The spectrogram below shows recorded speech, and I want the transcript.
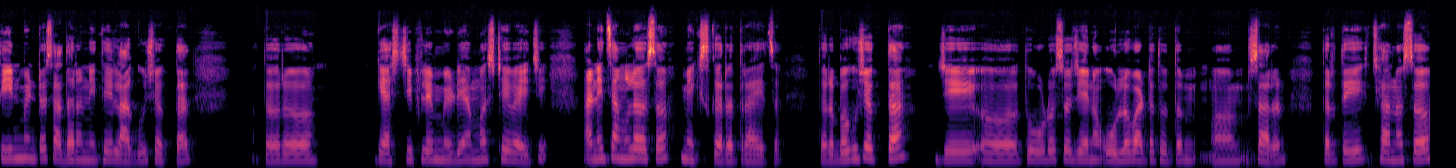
तीन मिनटं साधारण इथे लागू शकतात. तर गॅसची फ्लेम मिडियमच ठेवायची आणि चांगलं असं मिक्स करत राहायचं. तर बघू शकता जे थोडंसं जे ना ओलं वाटत होतं सारण तर ते छान असं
